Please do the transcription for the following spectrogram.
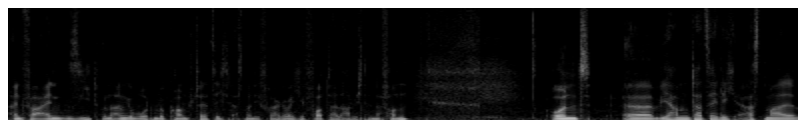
einen Verein sieht und angeboten bekommt, stellt sich erstmal die Frage, welche Vorteile habe ich denn davon? Und äh, wir haben tatsächlich erstmal,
